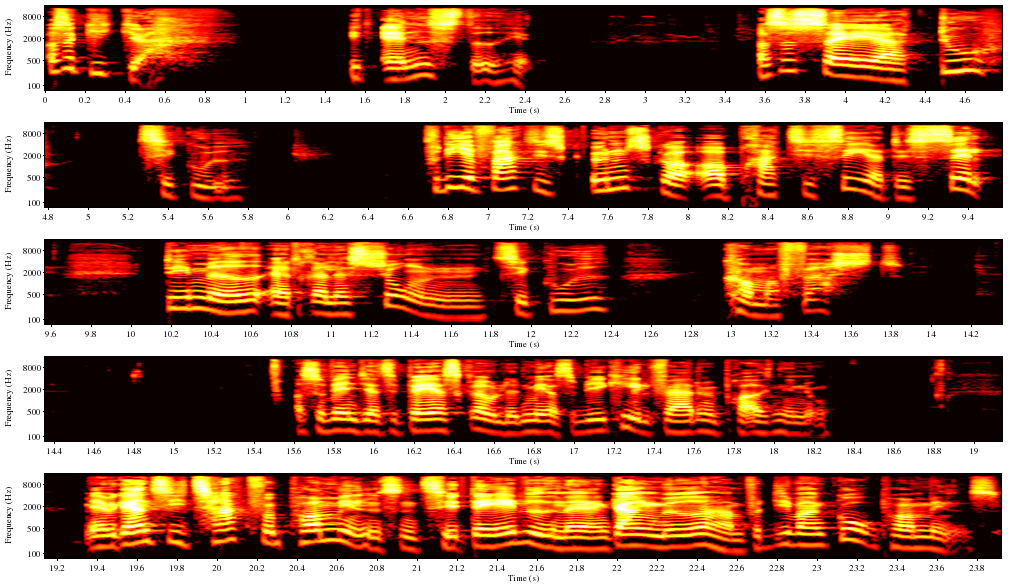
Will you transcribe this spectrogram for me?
Og så gik jeg et andet sted hen. Og så sagde jeg, du til Gud. Fordi jeg faktisk ønsker at praktisere det selv. Det med, at relationen til Gud kommer først. Og så vendte jeg tilbage og skrev lidt mere, så vi er ikke helt færdige med prædiken endnu. Men jeg vil gerne sige tak for påmindelsen til David, når jeg engang møder ham, for det var en god påmindelse.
